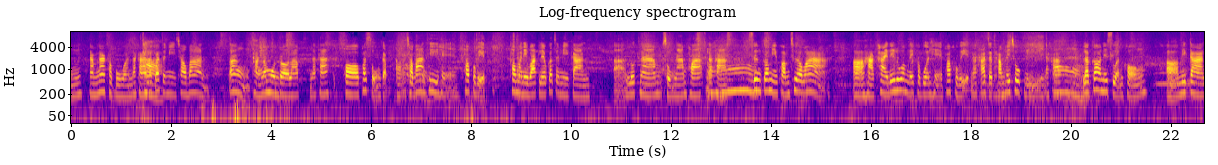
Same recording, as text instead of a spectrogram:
งฆ์นำหน้าขบวนนะคะค่ะแล้วก็จะมีชาวบ้านตั้งถังน้ำมนต์รอรับนะคะ พอพระสงฆ์กับเอ่อชาวบ้านที่แห่พระประเวทเข้ามาในวัดแล้วก็จะมีการอ่าลดน้ำส่งน้ำพระนะคะอ๋อซึ่งก็มีความเชื่อว่าอ่า หากใครได้ร่วมในขบวนแห่พระประเวทนะคะ จะทำให้โชคดีนะคะอ๋อแล้วก็ในส่วนของอามีการ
